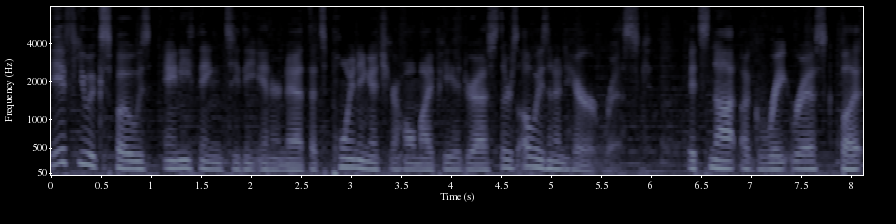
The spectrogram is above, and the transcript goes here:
if you expose anything to the internet that's pointing at your home IP address, there's always an inherent risk. It's not a great risk, but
